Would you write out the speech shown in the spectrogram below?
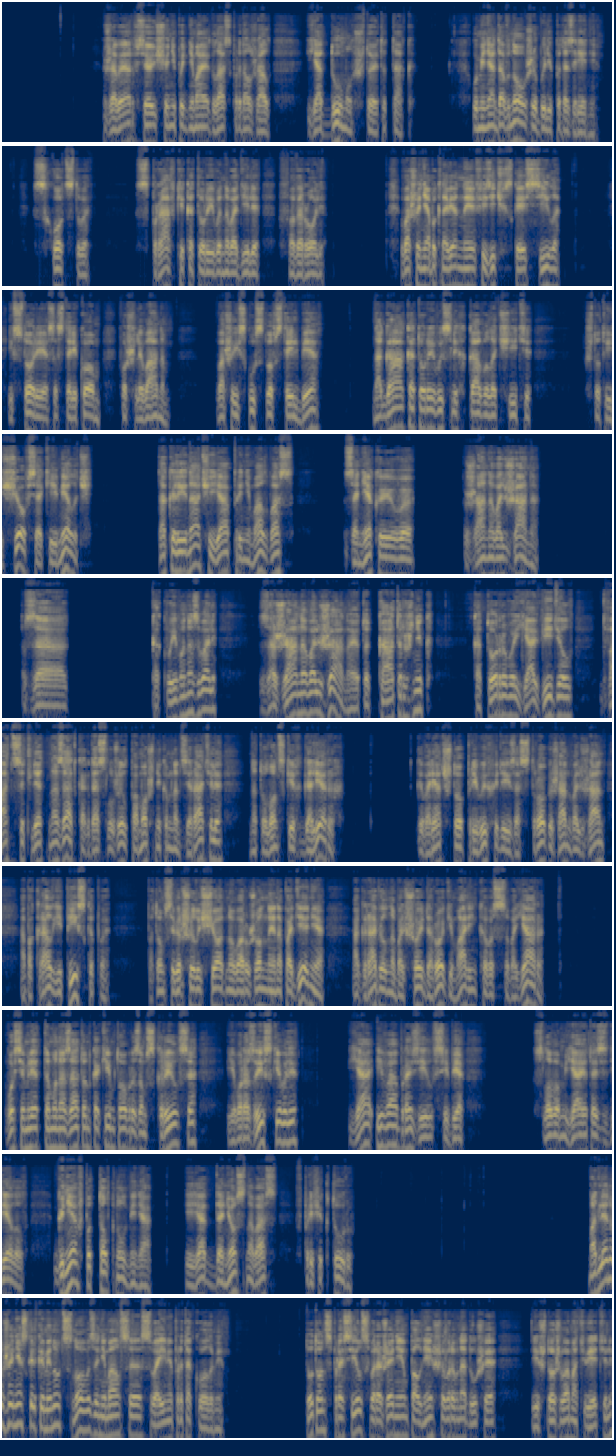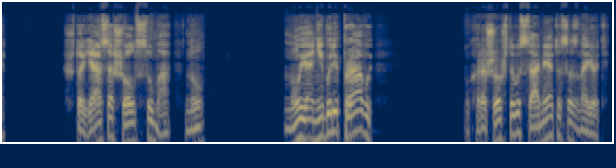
Жавер, все еще не поднимая глаз, продолжал. «Я думал, что это так. У меня давно уже были подозрения. Сходство, справки, которые вы наводили в Фавероле, ваша необыкновенная физическая сила, история со стариком Фошлеваном, ваше искусство в стрельбе, нога, которой вы слегка волочите, что-то еще, всякие мелочи. Так или иначе, я принимал вас за некоего Жана Вальжана. За... как вы его назвали? За Жана Вальжана. Это каторжник, которого я видел двадцать лет назад, когда служил помощником надзирателя на тулонских галерах. Говорят, что при выходе из острога Жан Вальжан обокрал епископа, Потом совершил еще одно вооруженное нападение, ограбил на большой дороге маленького савояра. Восемь лет тому назад он каким-то образом скрылся, его разыскивали. Я и вообразил себе. Словом, я это сделал. Гнев подтолкнул меня, и я донес на вас в префектуру. Мадлен уже несколько минут снова занимался своими протоколами. Тут он спросил с выражением полнейшего равнодушия, «И что же вам ответили?» «Что я сошел с ума. Ну?» «Ну, и они были правы». «Ну, хорошо, что вы сами это сознаете.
